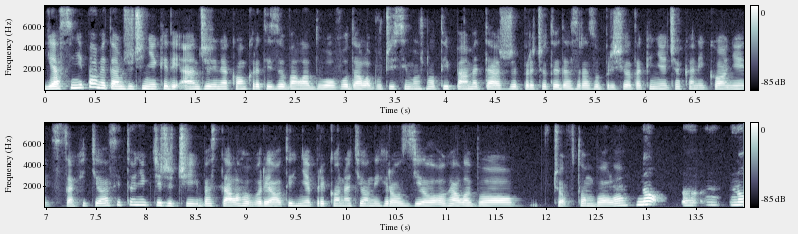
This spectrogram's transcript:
Ja si nepamätám, že či niekedy Angelina konkretizovala dôvod, alebo či si možno ty pamätáš, že prečo teda zrazu prišiel taký nečakaný koniec. Zachytila si to niekde, že či iba stále hovoria o tých neprekonateľných rozdieloch, alebo čo v tom bolo? No, no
